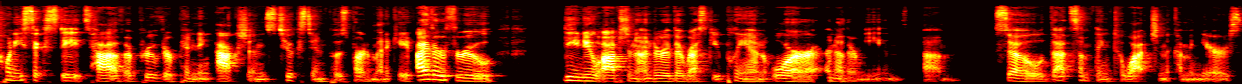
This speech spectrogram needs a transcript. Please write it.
26 states have approved or pending actions to extend postpartum Medicaid, either through the new option under the rescue plan or another means. Um, so that's something to watch in the coming years.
